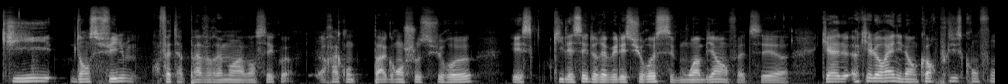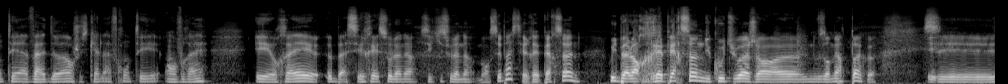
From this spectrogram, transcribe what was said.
qui, dans ce film, en fait, a pas vraiment avancé quoi. Raconte pas grand chose sur eux. Et ce qu'il essaie de révéler sur eux, c'est moins bien en fait. C'est euh, Kylo il est encore plus confronté à Vador jusqu'à l'affronter en vrai. Et Rey, euh, bah c'est Rey Solana. C'est qui Solana? Bon, on sait pas, c'est Rey personne. Oui, bah alors Rey personne du coup, tu vois, genre euh, nous emmerde pas quoi. C'est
